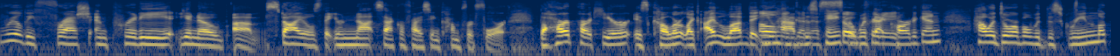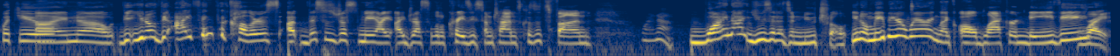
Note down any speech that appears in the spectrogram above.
really fresh and pretty, you know, um, styles that you're not sacrificing comfort for. The hard part here is color. Like, I love that Oh you my have this pink, so but with pretty. that cardigan, how adorable would this green look with you? I know. The- you know, the, I think the colors, uh, this is just me. I, I dress a little crazy sometimes because it's fun. Why not? Why not use it as a neutral? You know, maybe you're wearing like all black or navy. Right.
